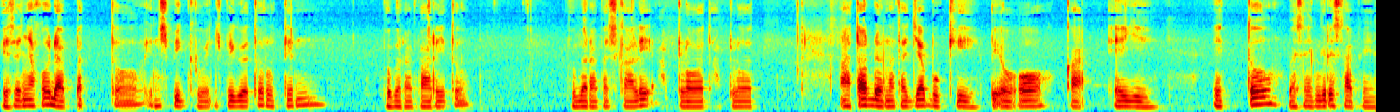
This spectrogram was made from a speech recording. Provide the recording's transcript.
Biasanya aku dapet tuh Inspigo Inspigo tuh rutin beberapa hari itu beberapa sekali upload upload. Atau download aja buki P O O K E Y. Itu bahasa Inggris tapi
